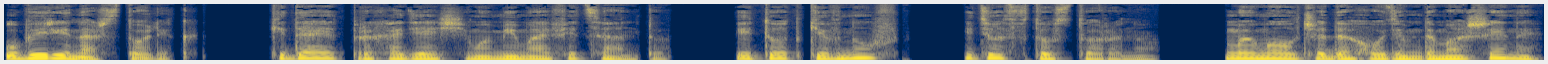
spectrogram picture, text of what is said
«Убери наш столик», — кидает проходящему мимо официанту, и тот, кивнув, идет в ту сторону. Мы молча доходим до машины,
